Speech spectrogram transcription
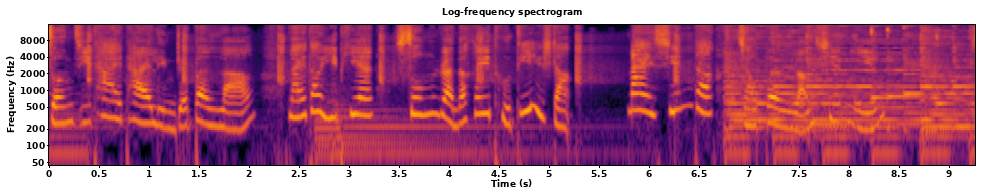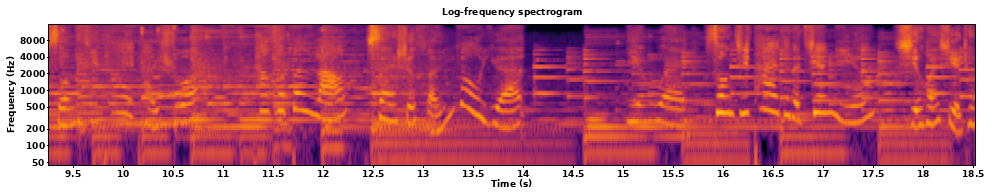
松鸡太太领着笨狼来到一片松软的黑土地上，耐心地教笨狼签名。松鸡太太说：“她和笨狼算是很有缘，因为松鸡太太的签名喜欢写成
